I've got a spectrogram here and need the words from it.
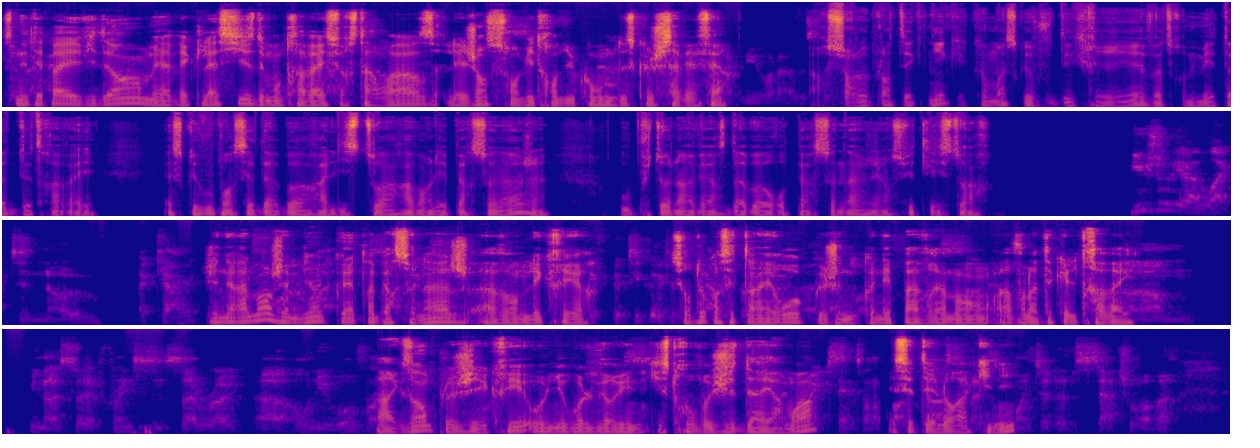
Ce n'était pas évident, mais avec l'assise de mon travail sur Star Wars, les gens se sont vite rendus compte de ce que je savais faire. Alors sur le plan technique, comment est-ce que vous décririez votre méthode de travail? Est-ce que vous pensez d'abord à l'histoire avant les personnages, ou plutôt l'inverse, d'abord aux personnages et ensuite l'histoire? Généralement, j'aime bien connaître un personnage avant de l'écrire, surtout quand c'est un héros que je ne connais pas vraiment avant d'attaquer le travail. Par exemple, j'ai écrit All New Wolverine qui se trouve juste derrière moi, et c'était Laura Kinney.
